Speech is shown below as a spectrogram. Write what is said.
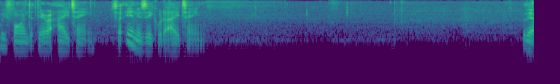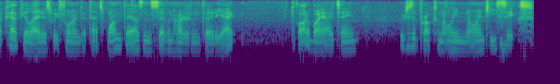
we find that there are 18. So n is equal to 18. With our calculators, we find that that's 1,738 divided by 18, which is approximately 96.6.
